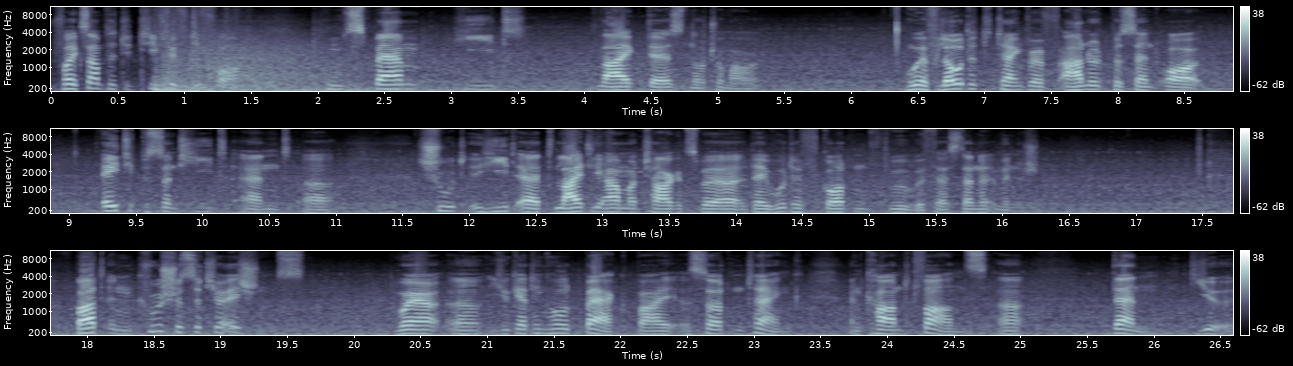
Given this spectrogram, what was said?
for example, the T-54, who spam heat like there's no tomorrow. who have loaded the tank with 100% or 80% heat and uh, shoot heat at lightly armored targets where they would have gotten through with their standard ammunition. But in crucial situations, where uh, you're getting held back by a certain tank and can't advance, uh, then you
